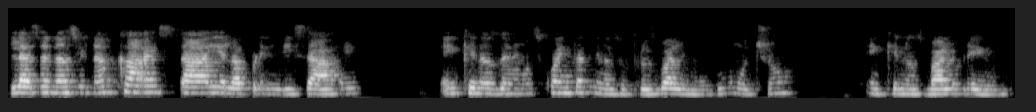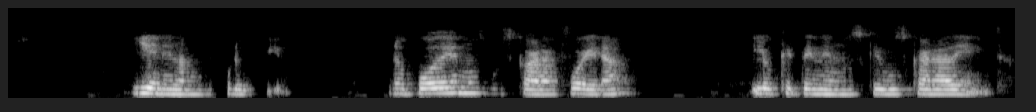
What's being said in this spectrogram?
La sanación acá está y el aprendizaje en que nos demos cuenta que nosotros valemos mucho, en que nos valoremos y en el amor propio. No podemos buscar afuera lo que tenemos que buscar adentro.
